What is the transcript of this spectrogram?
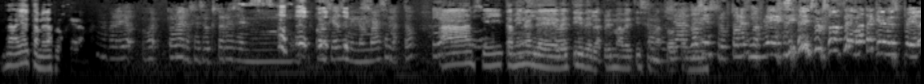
No, ya ahorita me da flojera. man. Pero yo, uno de los instructores de mi, conocidos de mi mamá se mató. Ah, sí, también el de Betty, de la prima Betty se mató ya, dos también. instructores, no fregues, si el instructor se mata, ¿qué me espera?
